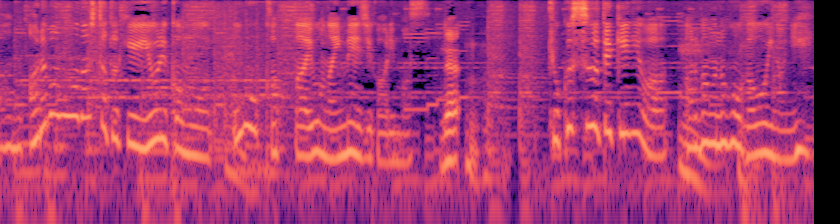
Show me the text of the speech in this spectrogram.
あの、アルバムを出した時よりかも多かったようなイメージがあります。ね曲数的にはうんアルバムの方が多いのに。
